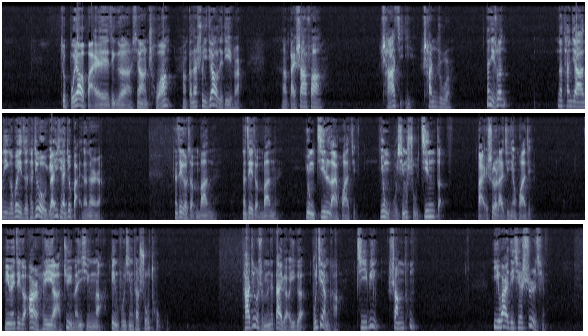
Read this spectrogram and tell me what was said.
就不要摆这个像床啊，刚才睡觉的地方啊，摆沙发、茶几、餐桌。那你说，那他家那个位置他就原先就摆在那儿啊？那这个怎么办呢？那这怎么办呢？用金来化解，用五行属金的摆设来进行化解。因为这个二黑呀，巨门星啊，病符星它属土，它就是什么呢？代表一个不健康、疾病、伤痛、意外的一些事情。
